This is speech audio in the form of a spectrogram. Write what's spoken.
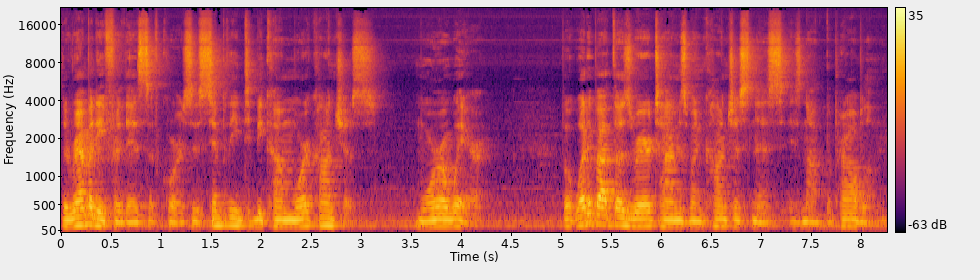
The remedy for this, of course, is simply to become more conscious, more aware. But what about those rare times when consciousness is not the problem?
